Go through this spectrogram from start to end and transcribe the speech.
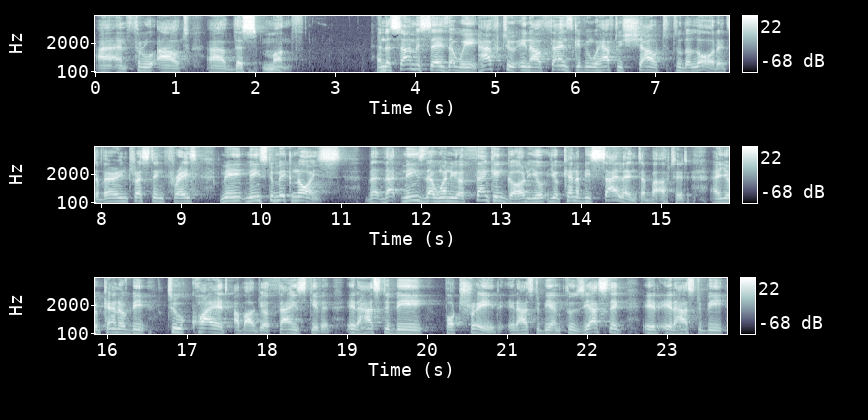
uh, and throughout uh, this month. And the psalmist says that we have to, in our thanksgiving, we have to shout to the Lord. It's a very interesting phrase, means to make noise. That, that means that when you're thanking God, you, you cannot be silent about it and you cannot be too quiet about your thanksgiving. It has to be portrayed. It has to be enthusiastic. It, it has to be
